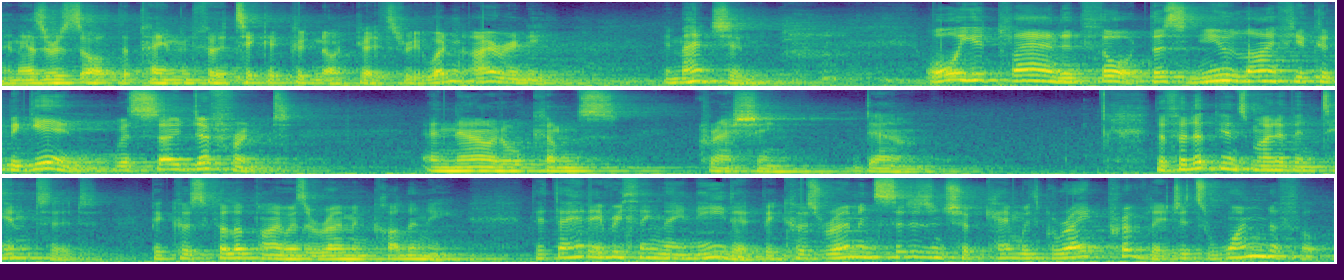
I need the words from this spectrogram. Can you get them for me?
and as a result, the payment for the ticket could not go through. What an irony! Imagine. All you'd planned and thought, this new life you could begin, was so different, and now it all comes crashing down. The Philippians might have been tempted because Philippi was a Roman colony, that they had everything they needed because Roman citizenship came with great privilege. It's wonderful.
